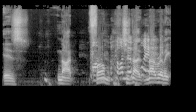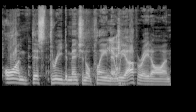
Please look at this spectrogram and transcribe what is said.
is not." From on she's the not planet. not really on this three dimensional plane that we operate on.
